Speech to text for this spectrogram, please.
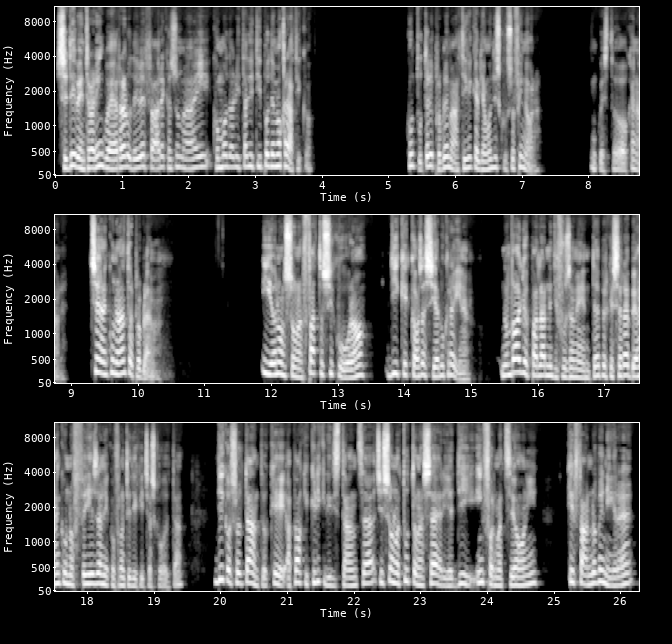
Se deve entrare in guerra lo deve fare casomai con modalità di tipo democratico, con tutte le problematiche che abbiamo discusso finora in questo canale. C'è anche un altro problema. Io non sono affatto sicuro di che cosa sia l'Ucraina. Non voglio parlarne diffusamente perché sarebbe anche un'offesa nei confronti di chi ci ascolta. Dico soltanto che a pochi clic di distanza ci sono tutta una serie di informazioni che fanno venire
